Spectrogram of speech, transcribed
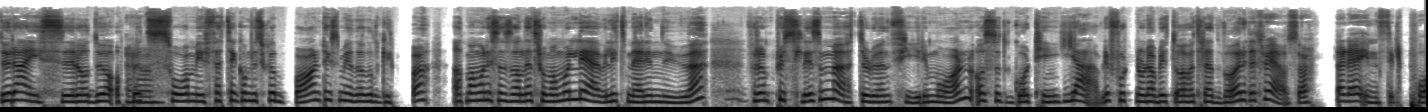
du reiser, og du har opplevd Ja. så mye fett. Tenk om du skulle hatt barn. Tenk så mye du har gått glipp av. At man må liksom sånn, Jeg tror man må leve litt mer i nuet. For sånn, plutselig så møter du en fyr i morgen, og så går ting jævlig fort når du har blitt over 30 år. Det tror jeg også. Det er det jeg er innstilt på.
